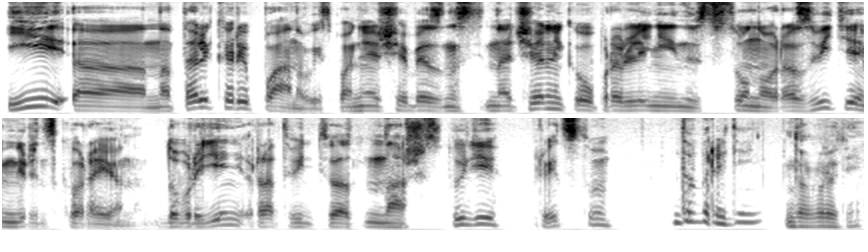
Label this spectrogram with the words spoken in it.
и э, Наталья Карипанова, исполняющая обязанности начальника управления инвестиционного развития Мирнинского района. Добрый день, рад видеть вас в нашей студии. Приветствую. Добрый день. Добрый день.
